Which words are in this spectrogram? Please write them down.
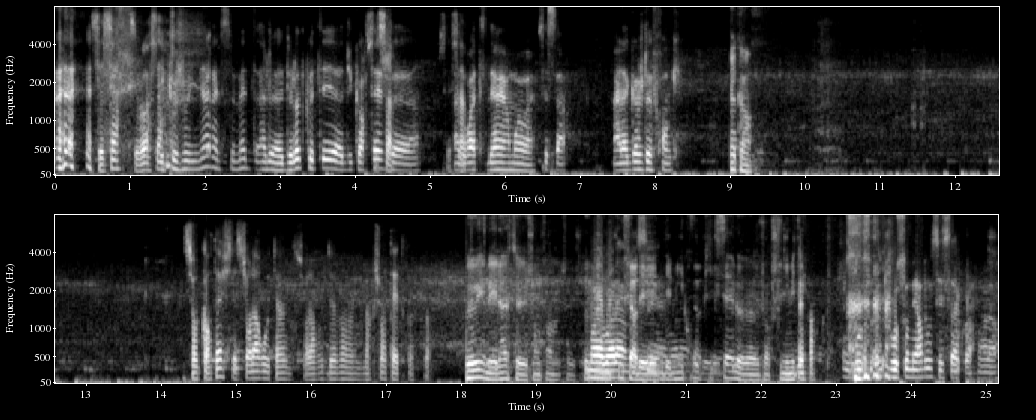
C'est ça, c'est voir ça. et que Jolinard elle se mette à le- de l'autre côté euh, du cortège, C'est ça. euh, à ça. droite, derrière moi, ouais, c'est ça. À la gauche de Franck. D'accord. Sur le cortège, c'est sur la route, hein. Sur la route devant, il marche en tête, quoi. Oui, oui, mais là, je suis en train je, je peux Ouais, voilà, faire des, des micro-pixels, euh, genre je suis limité. Grosso, grosso merdo, c'est ça quoi. Voilà.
